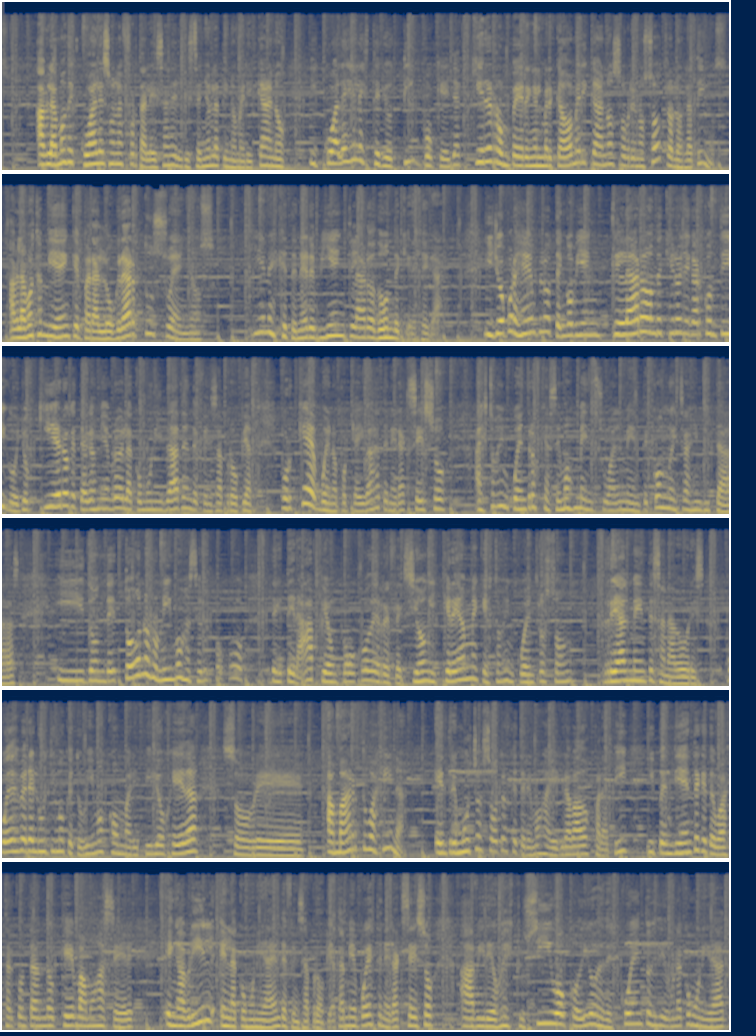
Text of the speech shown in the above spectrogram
Hablamos de cuáles son las fortalezas del diseño latinoamericano y cuál es el estereotipo que ella quiere romper en el mercado americano sobre nosotros los latinos. Hablamos también que para lograr tus sueños tienes que tener bien claro a dónde quieres llegar. Y yo, por ejemplo, tengo bien claro dónde quiero llegar contigo. Yo quiero que te hagas miembro de la comunidad en defensa propia. ¿Por qué? Bueno, porque ahí vas a tener acceso a estos encuentros que hacemos mensualmente con nuestras invitadas y donde todos nos reunimos a hacer un poco de terapia, un poco de reflexión y créanme que estos encuentros son realmente sanadores. Puedes ver el último que tuvimos con Maripilio Ojeda sobre amar tu vagina entre muchos otros que tenemos ahí grabados para ti y pendiente que te voy a estar contando qué vamos a hacer en abril en la comunidad en defensa propia. También puedes tener acceso a videos exclusivos, códigos de descuentos y de una comunidad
